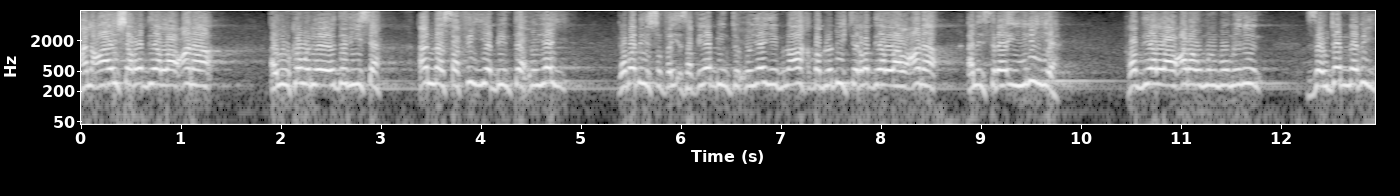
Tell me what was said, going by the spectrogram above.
عن cائشha رضي الله عنها ayuu ka wariyay eedadiisa أنa صفية بنta xuyay gabadhii صفية بنت xuyay بن أخطب la dhihi jir رضي الله عنها الإسrاaئيلية رضي الله عنها أم المؤمiنiin زوج النبي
